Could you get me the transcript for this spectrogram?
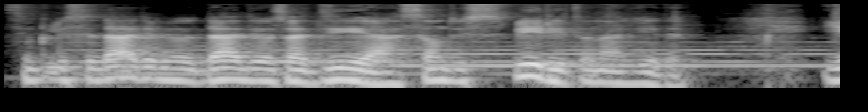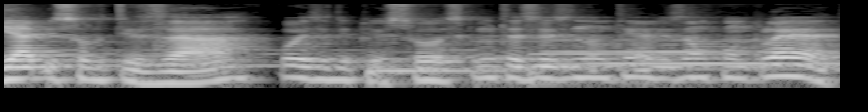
Simplicidade, humildade, ousadia, a ação do espírito na vida. E absolutizar coisa de pessoas que muitas vezes não têm a visão completa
